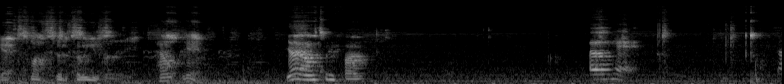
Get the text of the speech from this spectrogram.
gets flustered so easily. Help him. Yeah, it was pretty fun. Okay. So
